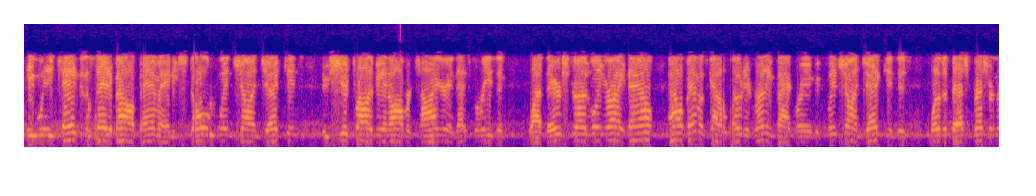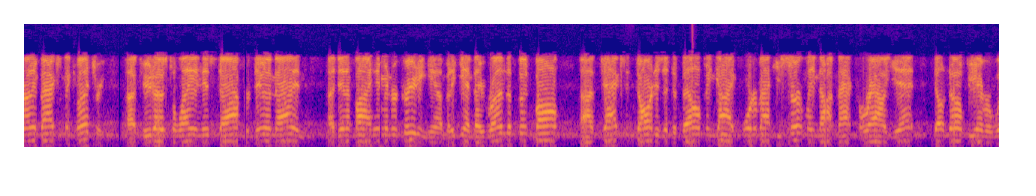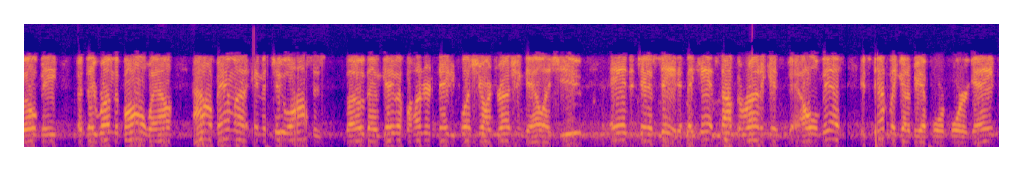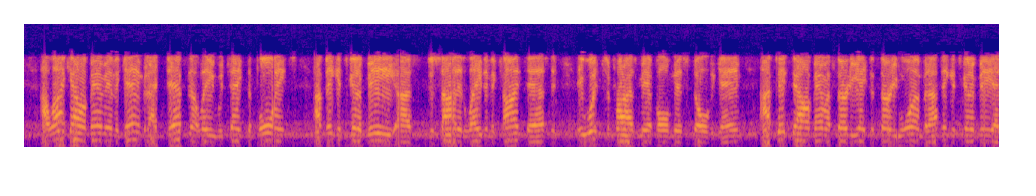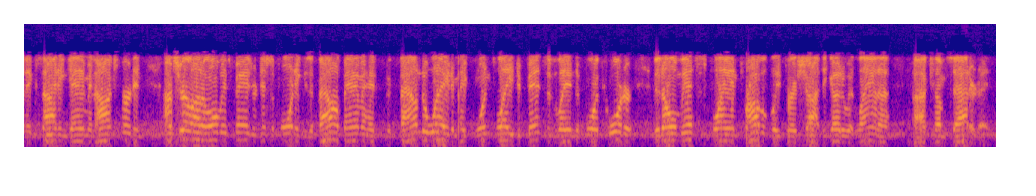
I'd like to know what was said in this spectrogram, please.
He he came to the state of Alabama and he stole Quinshon Judkins, who should probably be an Auburn Tiger, and that's the reason why they're struggling right now. Alabama's got a loaded running back room, but Quinshon Judkins is one of the best freshman running backs in the country. Uh, kudos to Lane and his staff for doing that and identifying him and recruiting him. But again, they run the football. Uh, Jackson Dart is a developing guy at quarterback. He's certainly not Matt Corral yet. Don't know if he ever will be. But they run the ball well. Alabama in the two losses, though, they gave up 180 plus yards rushing to LSU and to Tennessee. And if they can't stop the run against Ole Miss, it's definitely going to be a four quarter game. I like Alabama in the game, but I definitely would take the points I think it's going to be uh, decided late in the contest, and it wouldn't surprise me if Ole Miss stole the game. I picked Alabama 38 to 31, but I think it's going to be an exciting game in Oxford, and I'm sure a lot of Ole Miss fans are disappointed because if Alabama had found a way to make one play defensively in the fourth quarter, then Ole Miss is playing probably for a shot to go to Atlanta uh, come Saturday.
